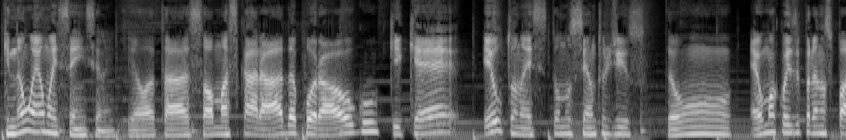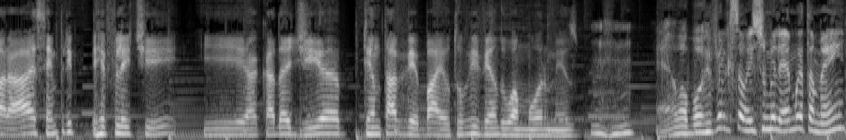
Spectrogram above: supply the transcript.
que não é uma essência, né? Que ela tá só mascarada por algo que quer eu tô, na, tô no centro disso. Então, é uma coisa para nos parar, é sempre refletir e a cada dia tentar ver, bah, eu tô vivendo o amor mesmo. Uhum. É uma boa reflexão. Isso me lembra também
